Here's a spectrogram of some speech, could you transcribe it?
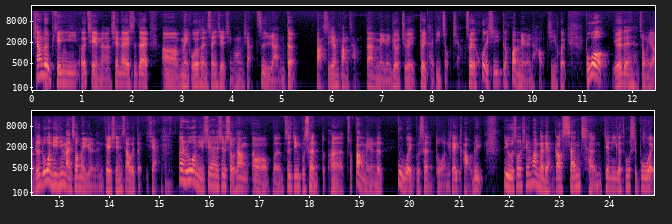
相对便宜，而且呢，现在是在呃美国有可能升息的情况下，自然的。把时间放长，但美元就有机会对台币走强，所以会是一个换美元的好机会。不过有一点很重要，就是如果你已经满手美元了，你可以先稍微等一下。但如果你现在是手上哦，资金不是很多，呃，放美元的部位不是很多，你可以考虑，例如说先换个两到三成，建立一个初始部位。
